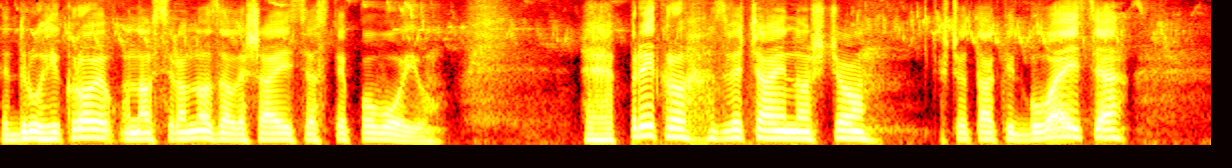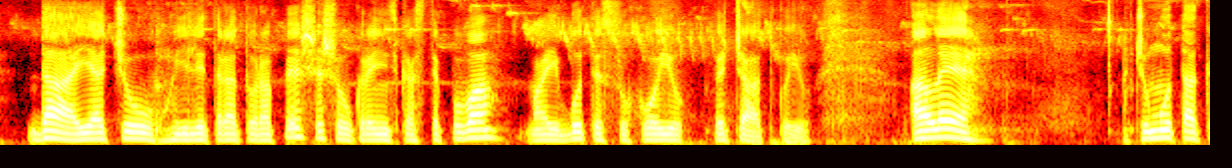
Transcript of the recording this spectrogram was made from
другі крові, вона все одно залишається степовою. Е, прикро, звичайно, що що так відбувається. Да, я чув, і література пише, що українська степова має бути сухою печаткою. Але чому так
